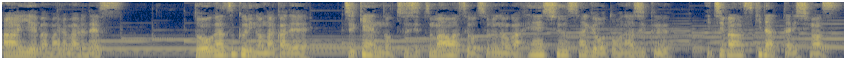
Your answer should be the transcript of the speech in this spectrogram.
ああ言えばまるです。動画作りの中で、事件の辻褄合わせをするのが編集作業と同じく、一番好きだったりします。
